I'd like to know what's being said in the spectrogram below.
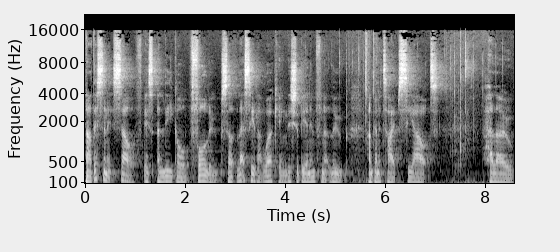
Now this in itself is a legal for loop, so let's see that working. This should be an infinite loop. I'm going to type cout hello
